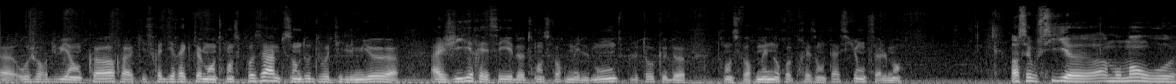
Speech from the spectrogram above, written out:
euh, aujourd'hui encore euh, qui serait directement transposable. Sans doute vaut-il mieux agir essayer de transformer le monde plutôt que de transformer nos représentations seulement. Alors c'est aussi un moment où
